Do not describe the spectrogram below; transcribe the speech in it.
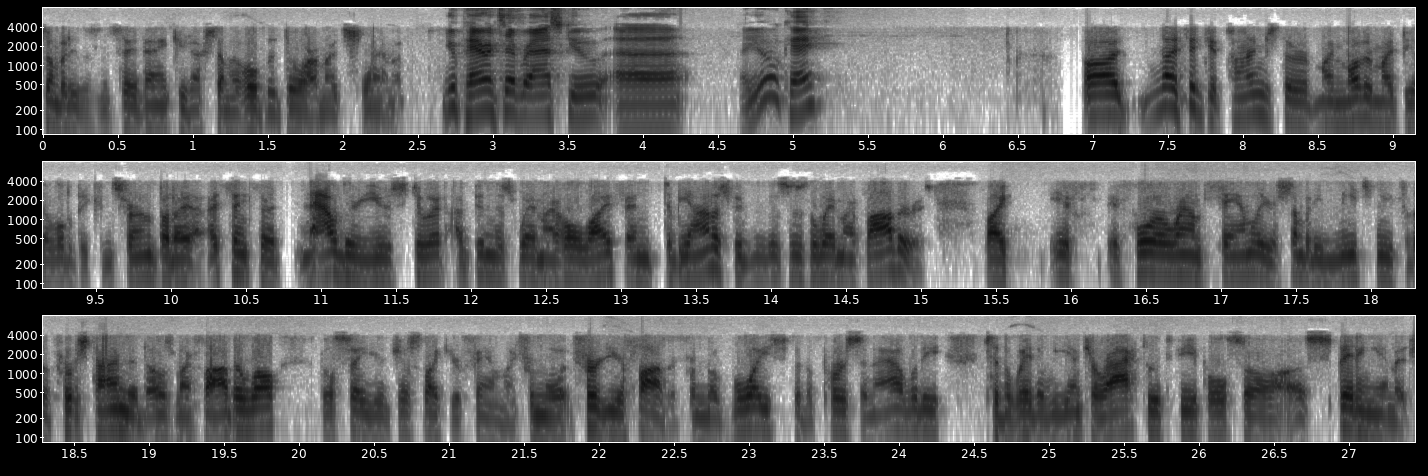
somebody doesn't say thank you next time I hold the door, I might slam it. Your parents ever ask you, uh, "Are you okay?" Uh, I think at times my mother might be a little bit concerned, but I, I think that now they're used to it. I've been this way my whole life, and to be honest with you, this is the way my father is. Like if if we're around family or somebody meets me for the first time that knows my father well, they'll say you're just like your family, from the for your father, from the voice to the personality to the way that we interact with people. So a spitting image.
